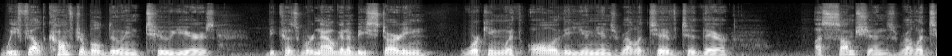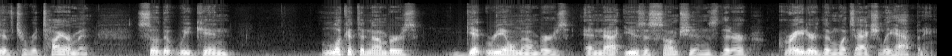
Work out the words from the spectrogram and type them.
We felt comfortable doing two years because we're now going to be starting working with all of the unions relative to their assumptions relative to retirement so that we can look at the numbers, get real numbers, and not use assumptions that are greater than what's actually happening.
